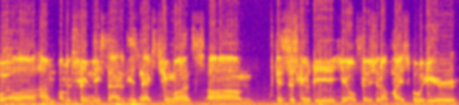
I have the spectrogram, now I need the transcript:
Well, uh, I'm, I'm extremely excited these next two months. Um, it's just going to be, you know, finishing up high school here,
